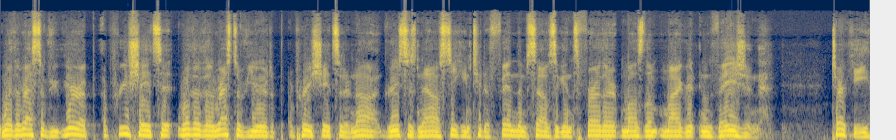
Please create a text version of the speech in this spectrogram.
Whether the rest of Europe appreciates it, whether the rest of Europe appreciates it or not, Greece is now seeking to defend themselves against further Muslim migrant invasion. Turkey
